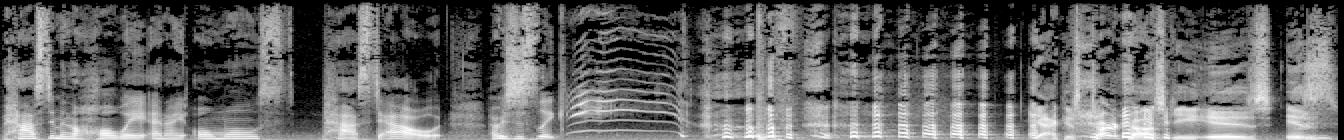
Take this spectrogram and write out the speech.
passed him in the hallway and I almost passed out. I was just like, yeah, because Tartakovsky is is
